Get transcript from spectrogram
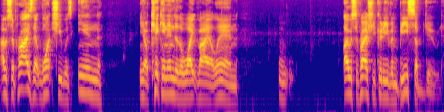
I was surprised that once she was in, you know, kicking into the white violin, I was surprised she could even be subdued.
